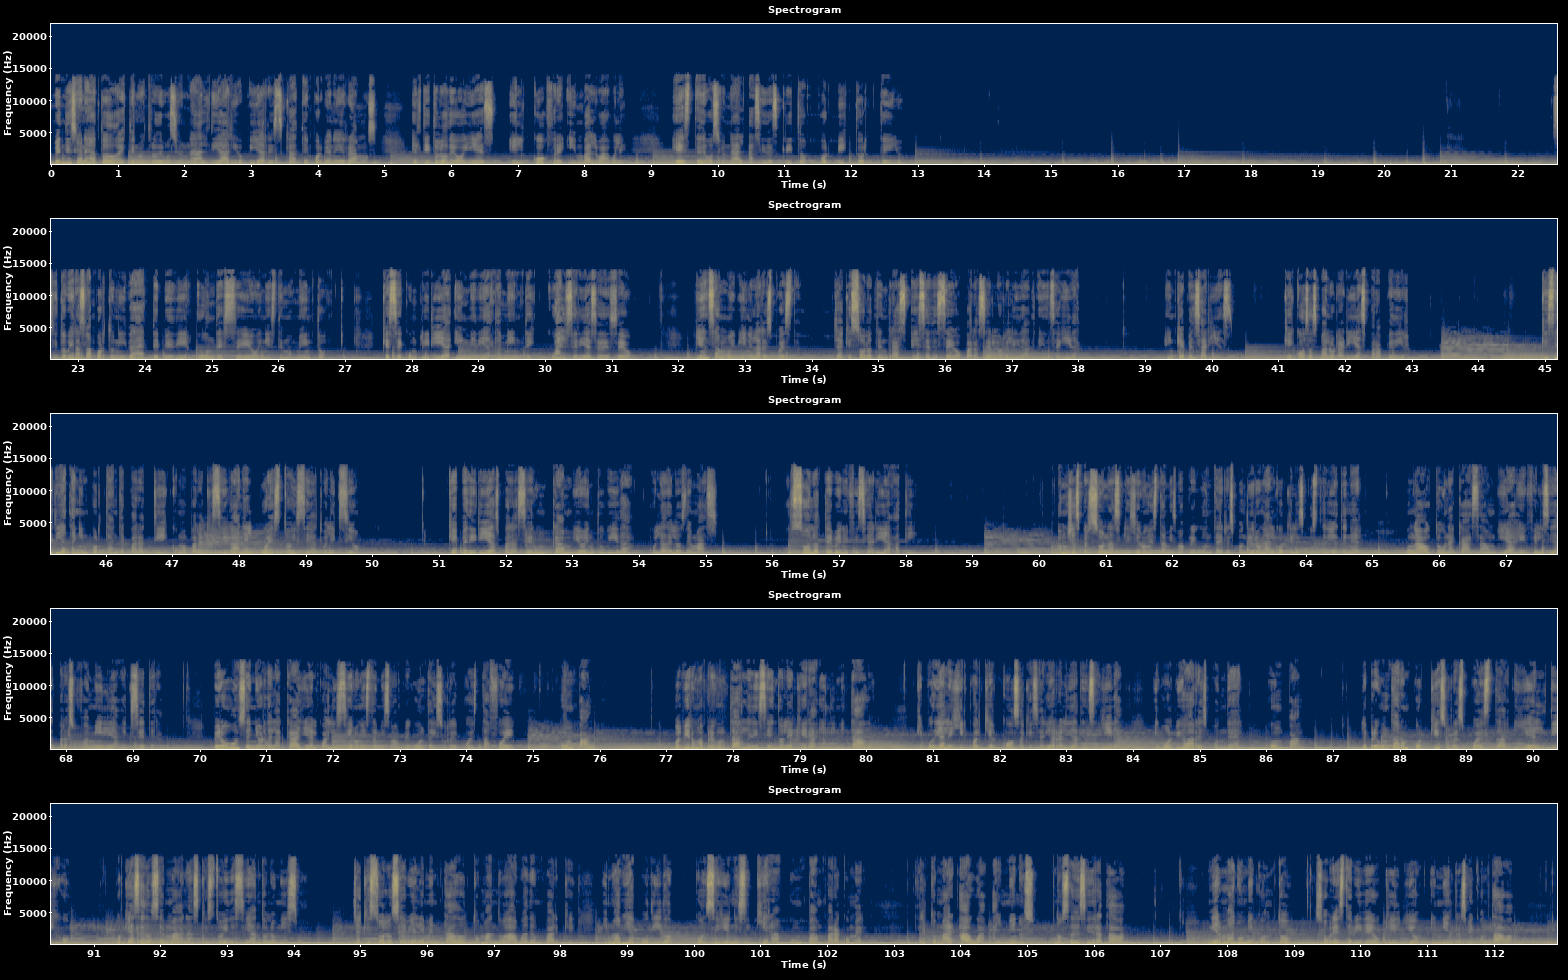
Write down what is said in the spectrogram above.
Bendiciones a todos, este es nuestro devocional diario Vía Rescate por Vianey Ramos. El título de hoy es El cofre invaluable. Este devocional ha sido escrito por Víctor Tello. Si tuvieras la oportunidad de pedir un deseo en este momento, se cumpliría inmediatamente, ¿cuál sería ese deseo? Piensa muy bien en la respuesta, ya que solo tendrás ese deseo para hacerlo realidad enseguida. ¿En qué pensarías? ¿Qué cosas valorarías para pedir? ¿Qué sería tan importante para ti como para que se gane el puesto y sea tu elección? ¿Qué pedirías para hacer un cambio en tu vida o la de los demás? O solo te beneficiaría a ti? A muchas personas le hicieron esta misma pregunta y respondieron algo que les gustaría tener, un auto, una casa, un viaje, felicidad para su familia, etc. Pero hubo un señor de la calle al cual le hicieron esta misma pregunta y su respuesta fue un pan. Volvieron a preguntarle diciéndole que era ilimitado, que podía elegir cualquier cosa que se haría realidad enseguida y volvió a responder un pan. Le preguntaron por qué su respuesta y él dijo, porque hace dos semanas que estoy deseando lo mismo, ya que solo se había alimentado tomando agua de un parque y no había podido conseguir ni siquiera un pan para comer. Al tomar agua al menos no se deshidrataba. Mi hermano me contó sobre este video que él vio y mientras me contaba,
